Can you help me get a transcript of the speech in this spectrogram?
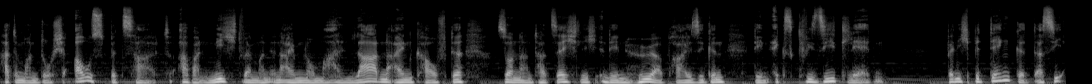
hatte man durchaus bezahlt, aber nicht, wenn man in einem normalen Laden einkaufte, sondern tatsächlich in den höherpreisigen, den Exquisitläden. Wenn ich bedenke, dass sie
